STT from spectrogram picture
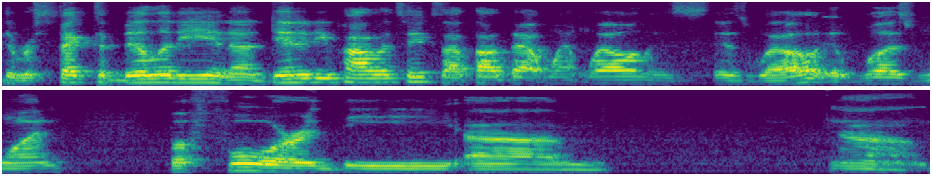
the respectability and identity politics, I thought that went well as as well. It was one before the um, um,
